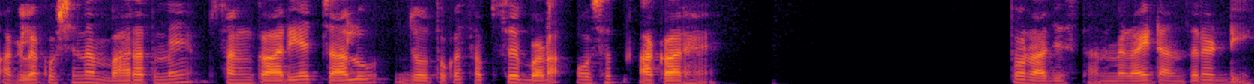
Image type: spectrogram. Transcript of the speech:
अगला क्वेश्चन है, भारत में संकार्य चालू जोतों का सबसे बड़ा औसत आकार है। तो राजस्थान में राइट आंसर है डी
